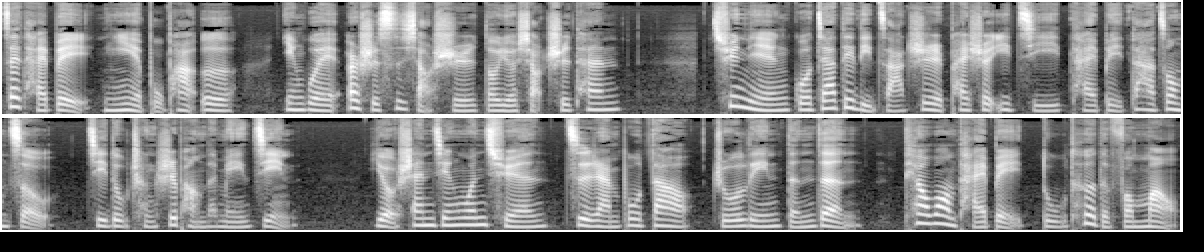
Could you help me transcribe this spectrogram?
在台北，你也不怕饿，因为二十四小时都有小吃摊。去年，国家地理杂志拍摄一集《台北大纵走》，记录城市旁的美景，有山间温泉、自然步道、竹林等等，眺望台北独特的风貌。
